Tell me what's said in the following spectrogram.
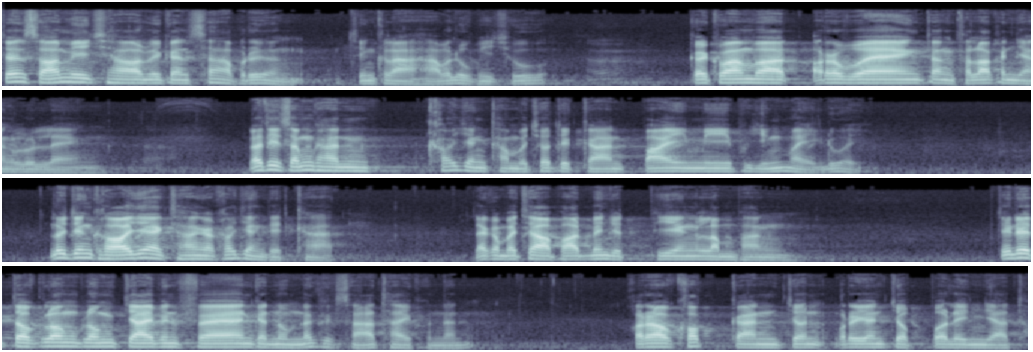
จนสามีชาวมีการทราบเรื่อง จึงกล่าวหาว่าลูกมีชู้เกิดความหวาดระแวงตั้งทะเลาะกันอย่างรุนแรง และที่สำคัญเขายังทำประชดการไปมีผู้หญิงใหม่อีกด้วย ลูกจึงขอแยกทางกับเขาอย่างเด็ดขาด และก็มาเช่าพาร์ตเมนต์หยุดเพียงลำพัง จึงได้ตกลงปลงใจเป็นแฟนกับหนุ่มนักศึกษาไทยคนนั้น เราครบกันจนเรียนจบปริญญาโท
